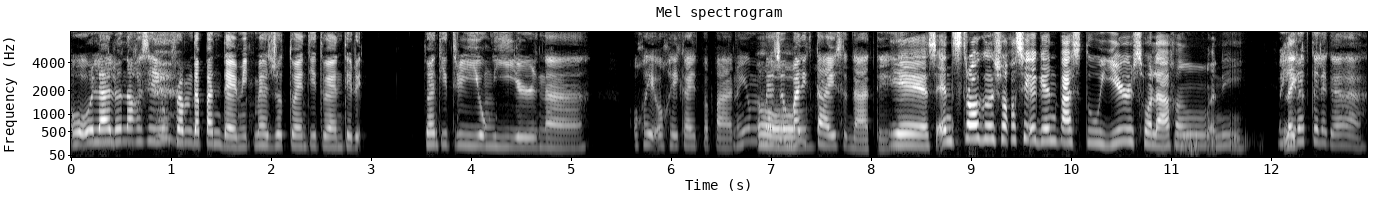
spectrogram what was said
Oo, lalo na kasi yung from the pandemic, medyo 2020, 23 yung year na okay-okay kahit papano. Yung medyo Oo. balik tayo sa dati. Yes. And struggle siya kasi again, past two years, wala kang, ano eh, Mahirap talaga.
